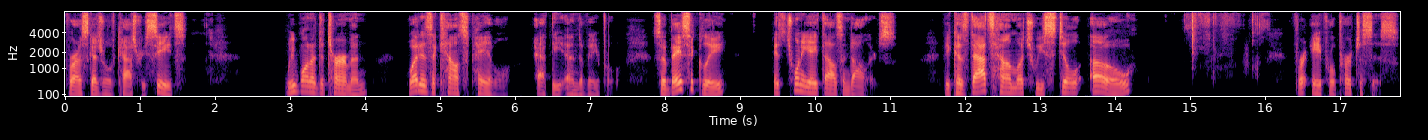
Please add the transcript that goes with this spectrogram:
for our schedule of cash receipts, we want to determine what is accounts payable at the end of April. So basically, it's $28,000 because that's how much we still owe for April purchases.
